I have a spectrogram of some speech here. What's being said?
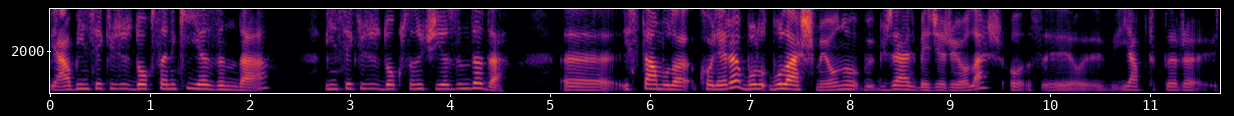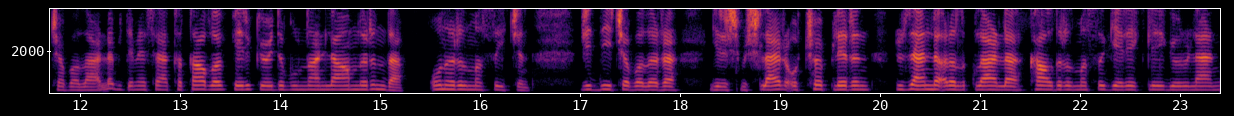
ya 1892 yazında 1893 yazında da İstanbul'a kolera bulaşmıyor. Onu güzel beceriyorlar o yaptıkları çabalarla. Bir de mesela Tatavla Feriköy'de bulunan lağımların da onarılması için ciddi çabalara girişmişler. O çöplerin düzenli aralıklarla kaldırılması gerekli görülen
